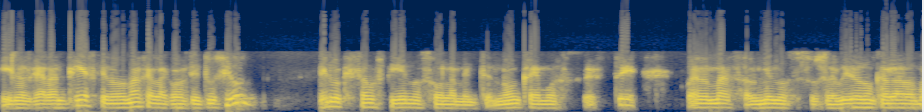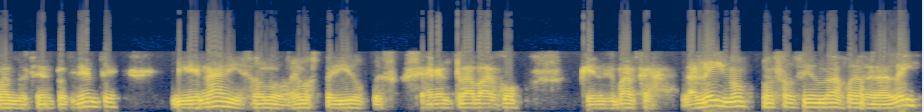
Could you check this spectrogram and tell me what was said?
y las garantías que nos marca la Constitución. Es lo que estamos pidiendo solamente. Nunca hemos, este, bueno, más, al menos su servidor nunca ha hablado mal del señor presidente ni de nadie, solo hemos pedido pues que se haga el trabajo que les marca la ley, ¿no? No estamos haciendo nada fuera de la ley,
